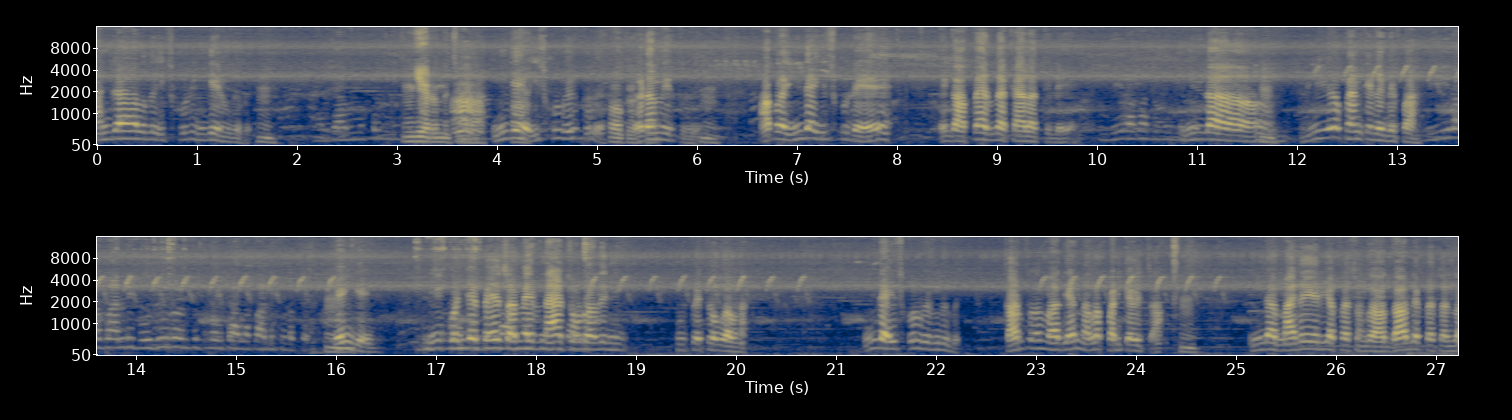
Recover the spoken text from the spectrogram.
அஞ்சாவது ஸ்கூல் இங்கே இருந்தது. இங்கே இருந்துச்சு. இங்கே ஸ்கூல் இருக்குது. இடம் இருக்குது. அப்புறம் இந்த ஸ்கூலு எங்கள் அப்பா இருந்த காலத்தில் இந்த வீரபாண்டியில் இல்லைப்பா. எங்கே? நீ கொஞ்சம் பேசாம இரு, நான் சொல்றது நீ இப்போ சொல்லுவவன இந்த ஸ்கூல் இருந்தது. கருத்தன் வாதியார் நல்லா படிக்க வச்சான். இந்த மலை ஏரியா பசங்க காந்த பசங்க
